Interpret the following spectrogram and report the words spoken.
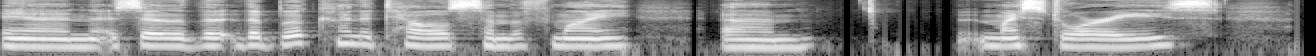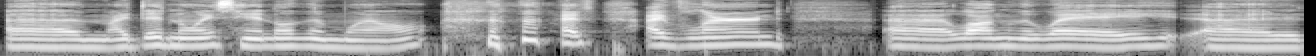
And so the the book kind of tells some of my um, my stories. Um, I didn't always handle them well. I've I've learned uh, along the way uh,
